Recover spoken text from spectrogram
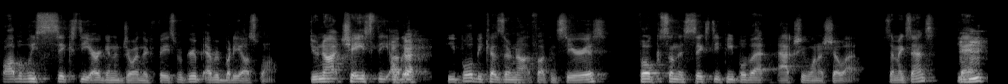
probably 60 are going to join the Facebook group. Everybody else won't. Do not chase the okay. other people because they're not fucking serious. Focus on the 60 people that actually want to show up. Does that make sense? Okay. Mm-hmm.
